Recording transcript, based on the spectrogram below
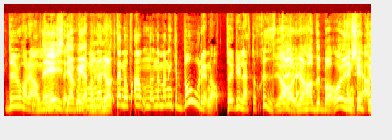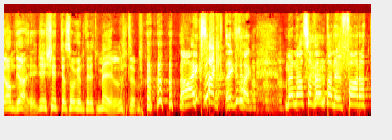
du har det alltid Nej, mysigt. jag vet, men när, jag- något är något an- när man inte bor i något, då är det ju lätt att skita Ja, i det. jag hade bara, oj shit jag. jag, jag, shit, jag såg inte ditt mail. Typ. Ja, exakt, exakt. Men alltså vänta nu, för att,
